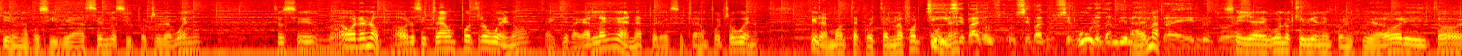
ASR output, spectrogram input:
que era una posibilidad de hacerlo si el potro era bueno. Entonces, ahora no, ahora se trae un potro bueno, que hay que pagar las ganas, pero se trae un potro bueno, que las montas cuestan una Sí, fortuna. se paga, un, se paga un seguro también Además. para traerlo y todo Sí, hay eso. algunos que vienen con el cuidador y todo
